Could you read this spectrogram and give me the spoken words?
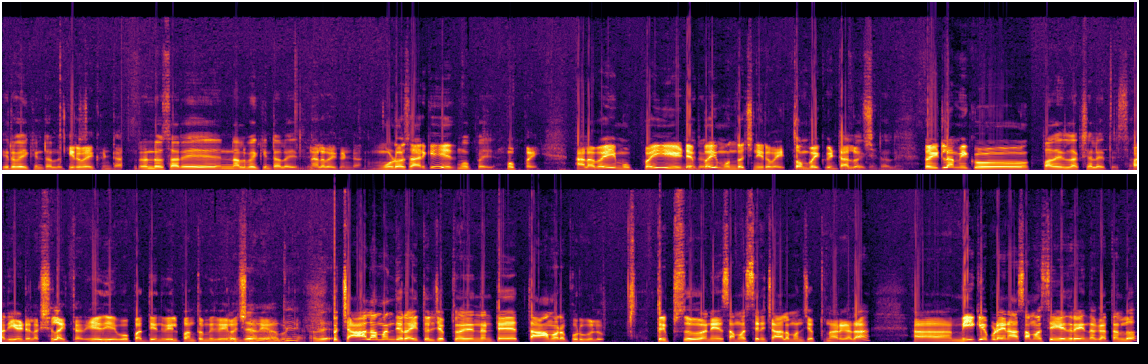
ఇరవై క్వింటాలు ఇరవై క్వింటాల్. రెండోసారి నలభై క్వింటాలు అయింది. నలభై క్వింటాల్. మూడోసారికి ముప్పై. ముప్పై. నలభై ముప్పై డెబ్బై ముందు వచ్చిన ఇరవై. తొంభై క్వింటాల్ వచ్చింది. ఇట్లా మీకు పదహైదు లక్షలు అవుతాయి సార్. పదిహేడు లక్షలు అవుతుంది. ఏది పద్దెనిమిది వేలు పంతొమ్మిది వేలు వచ్చినది కాబట్టి. చాలా మంది రైతులు చెప్తున్నది ఏంటంటే తామర పురుగులు ట్రిప్స్ అనే సమస్యని చాలా మంది చెప్తున్నారు కదా. ఆ, మీకు ఎప్పుడైనా ఆ సమస్య ఎదురైందా గతంలో?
